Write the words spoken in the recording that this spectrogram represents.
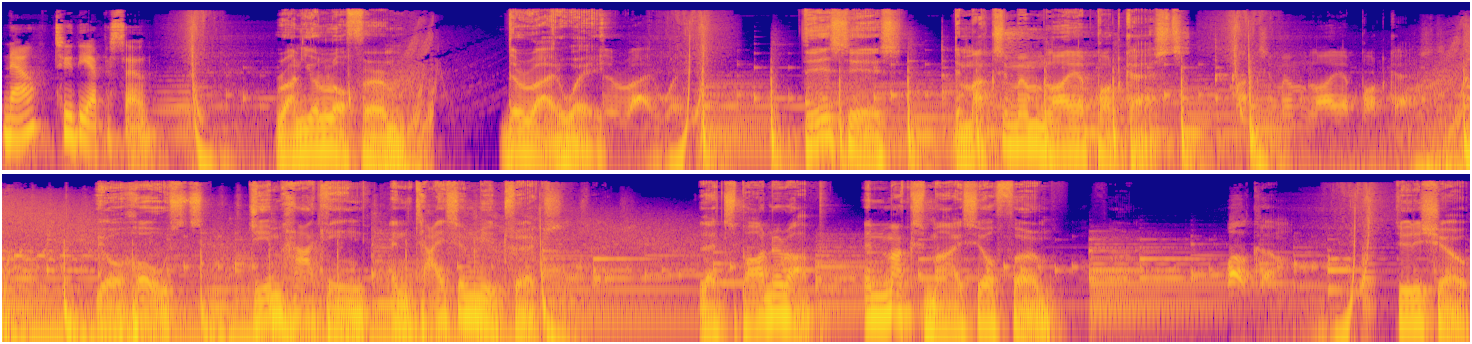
Now to the episode. Run your law firm the right way. The right way. This is the Maximum Liar Podcast. Maximum Lawyer Podcast. Your hosts, Jim Hacking and Tyson Mutrux Let's partner up and maximize your firm. Welcome to the show.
